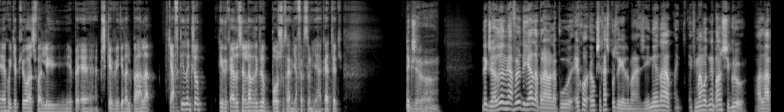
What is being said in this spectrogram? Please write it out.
έχω και πιο ασφαλή ε, επισκευή κτλ. Αλλά και αυτοί δεν ξέρω, ειδικά εδώ στην Ελλάδα, δεν ξέρω πόσο θα ενδιαφερθούν για κάτι τέτοιο. Δεν ξέρω. Δεν ξέρω, δεν ενδιαφέρονται για άλλα πράγματα που έχω, έχω ξεχάσει πώς λέγεται το μαγαζί. Είναι ένα. Θυμάμαι ότι είναι πάνω συγκρού. Αλλά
